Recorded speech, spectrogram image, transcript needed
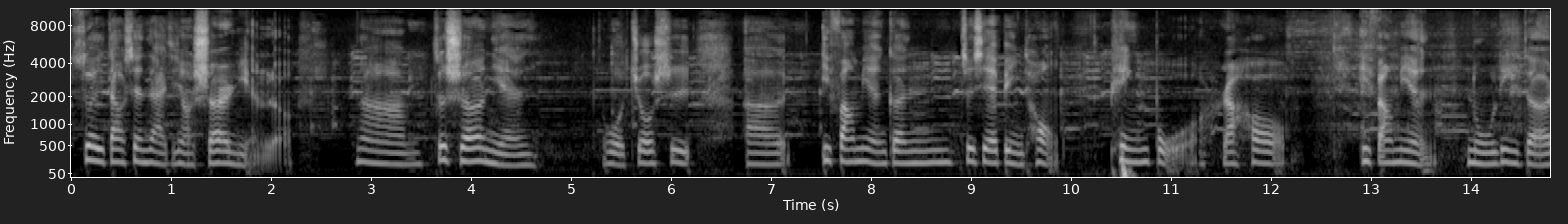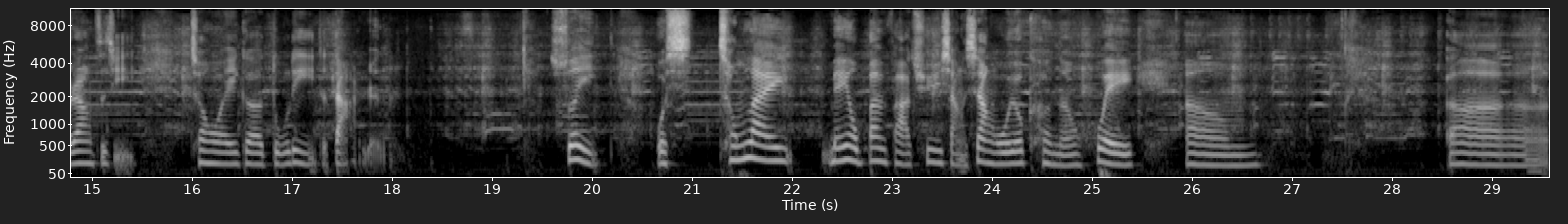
所以到现在已经有十二年了。那这十二年，我就是呃，一方面跟这些病痛拼搏，然后一方面努力的让自己成为一个独立的大人。所以，我。从来没有办法去想象，我有可能会，嗯，呃，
